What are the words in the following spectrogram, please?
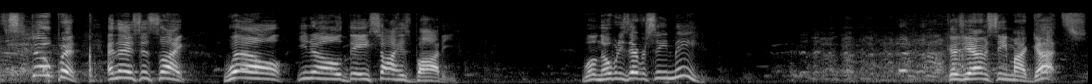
Stupid. And then it's just like, well, you know, they saw his body. Well, nobody's ever seen me. Because you haven't seen my guts.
